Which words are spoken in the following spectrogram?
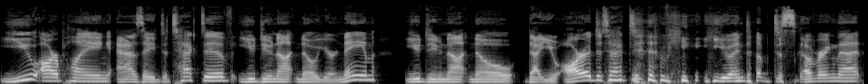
You are playing as a detective. You do not know your name. You do not know that you are a detective. you end up discovering that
